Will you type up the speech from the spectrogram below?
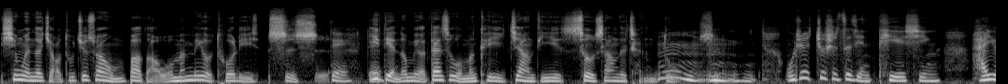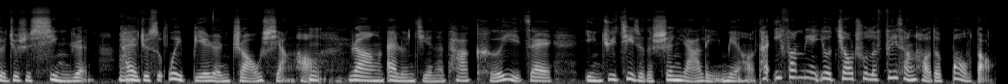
新闻的角度，就算我们报道，我们没有脱离事实，对，对，一点都没有，但是我们可以降低受伤的程度。嗯嗯嗯，我觉得就是这点贴心，还有就是信任，还有就是为别人着想哈、嗯，让艾伦杰呢，他可以在影剧记者的生涯里面哈，他一方面又交出了非常好的报道，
